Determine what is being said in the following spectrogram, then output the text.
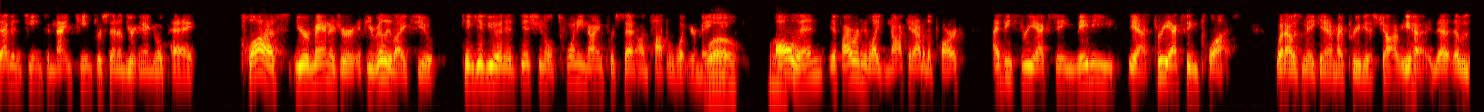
17 to 19% of your annual pay. Plus, your manager, if he really likes you, can give you an additional 29% on top of what you're making. Whoa. Whoa. All in, if I were to like knock it out of the park, I'd be 3xing, maybe, yeah, 3xing plus what I was making at my previous job. Yeah, that, that was,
